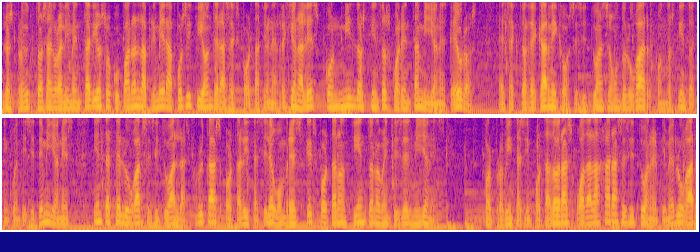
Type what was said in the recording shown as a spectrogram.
Los productos agroalimentarios ocuparon la primera posición de las exportaciones regionales con 1.240 millones de euros. El sector de cárnicos se sitúa en segundo lugar con 257 millones y en tercer lugar se sitúan las frutas, hortalizas y legumbres que exportaron 196 millones. Por provincias importadoras, Guadalajara se sitúa en el primer lugar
